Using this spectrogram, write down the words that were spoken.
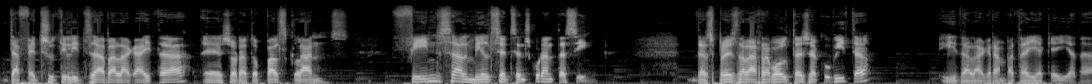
De fet, s'utilitzava la gaita eh, sobretot pels clans fins al 1745. Després de la revolta jacobita, i de la gran batalla aquella de,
